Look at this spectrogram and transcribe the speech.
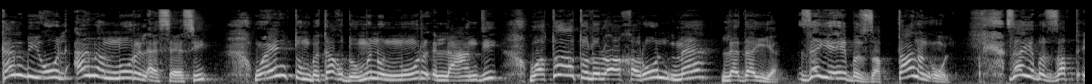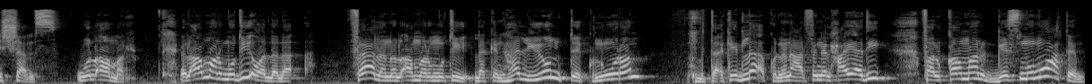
كان بيقول أنا النور الأساسي وأنتم بتاخدوا من النور اللي عندي وتعطوا للآخرون ما لدي. زي إيه بالظبط؟ تعال نقول. زي بالظبط الشمس والقمر. القمر مضيء ولا لأ؟ فعلا القمر مضيء لكن هل ينتج نورا؟ بالتأكيد لا كلنا عارفين الحقيقة دي. فالقمر جسم معتم.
